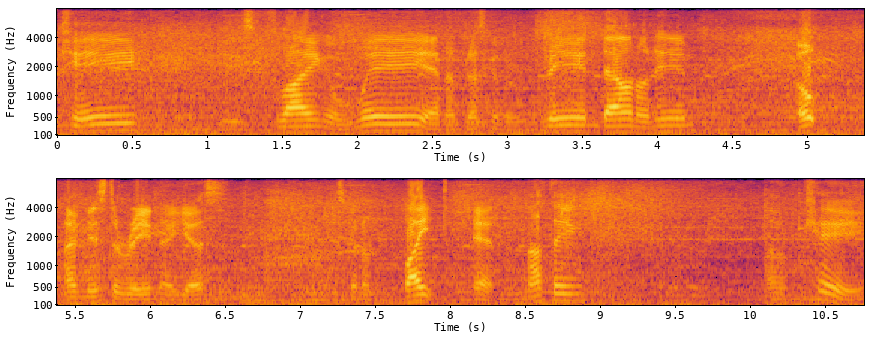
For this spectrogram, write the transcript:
Okay, he's flying away, and I'm just gonna rain down on him. Oh, I missed the rain, I guess. He's gonna bite at nothing. Okay.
